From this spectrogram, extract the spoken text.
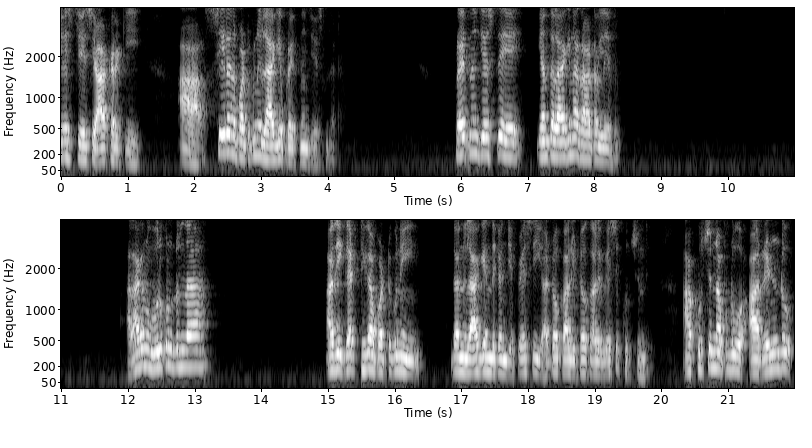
చేసి చేసి ఆఖరికి ఆ శీలను పట్టుకుని లాగే ప్రయత్నం చేసిందట. ప్రయత్నం చేస్తే ఎంత లాగినా రావటం లేదు. అలాగని ఊరుకుంటుందా? అది గట్టిగా పట్టుకుని దాన్ని లాగేందుకని చెప్పేసి అటోకాలు ఇటోకాలు వేసి కూర్చుంది. ఆ కూర్చున్నప్పుడు ఆ రెండు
